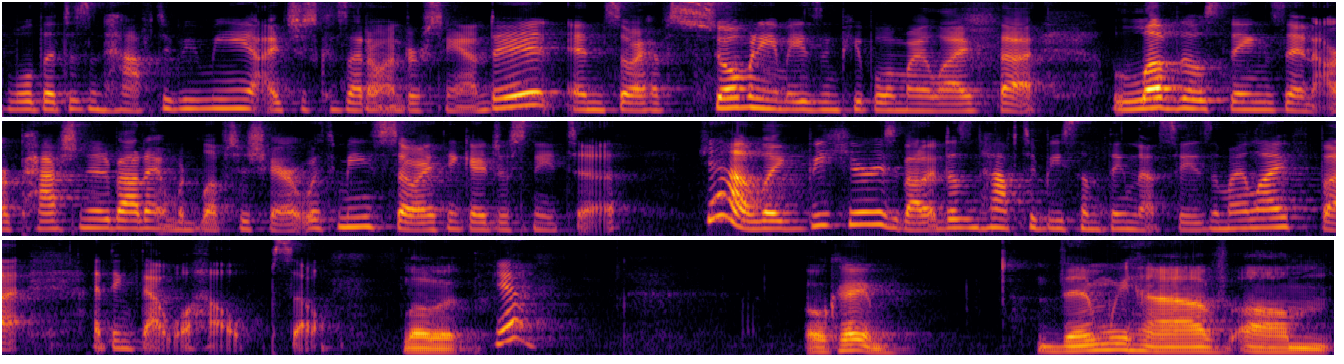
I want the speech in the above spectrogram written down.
well that doesn't have to be me. I just because I don't understand it, and so I have so many amazing people in my life that love those things and are passionate about it and would love to share it with me. So I think I just need to yeah like be curious about it. It doesn't have to be something that stays in my life, but I think that will help. So Love it. yeah, Okay. Then we have um,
